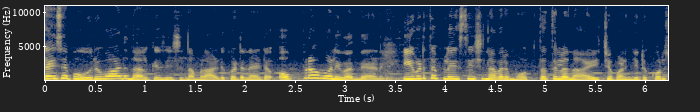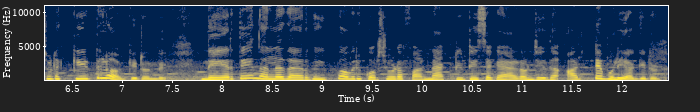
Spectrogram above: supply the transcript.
കഴിച്ച് അപ്പോൾ ഒരുപാട് നാൾക്ക് ശേഷം നമ്മൾ അടുക്കുട്ടനായിട്ട് ഒപ്രമോളി വന്നതാണ്. ഇവിടുത്തെ പ്ലേ സ്റ്റേഷൻ അവർ മൊത്തത്തിലൊന്ന് അഴിച്ചു പണിഞ്ഞിട്ട് കുറച്ചുകൂടെ കിട്ടിലാക്കിയിട്ടുണ്ട്. നേരത്തെ നല്ലതായിരുന്നു ഇപ്പോൾ അവർ കുറച്ചുകൂടെ ഫൺ ആക്ടിവിറ്റീസ് ഒക്കെ ആഡ് ഓൺ ചെയ്ത് അടിപൊളിയാക്കിയിട്ടുണ്ട്.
